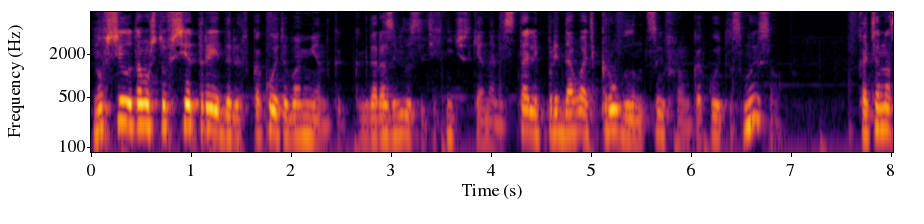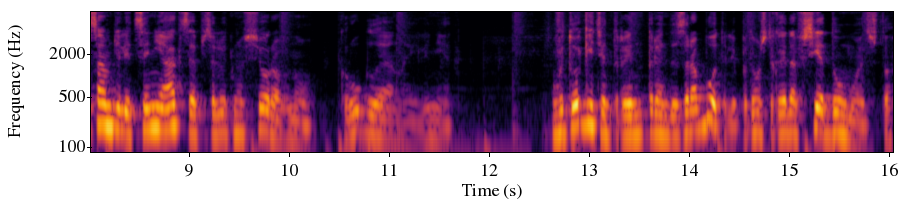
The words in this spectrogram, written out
Но в силу того, что все трейдеры в какой-то момент, когда развился технический анализ, стали придавать круглым цифрам какой-то смысл, хотя на самом деле цене акции абсолютно все равно, круглая она или нет. В итоге эти тренды заработали, потому что когда все думают, что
